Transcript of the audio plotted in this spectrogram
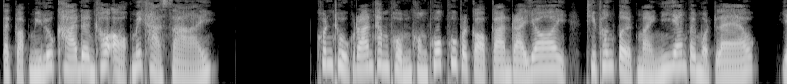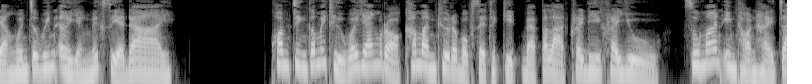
แต่กลับมีลูกค้าเดินเข้าออกไม่ขาดสาย คนถูกร้านทำผมของพวกผู้ประกอบการรายย่อย ที่เพิ่งเปิดใหม่นี่แย่งไปหมดแล้วหยางเวินจะวินเอ่ยอย่างนึกเสียดาย ความจริงก็ไม่ถือว่าแย่งหรอกข้ามันคือระบบเศรษฐกิจแบบตลาดใครดีใครอยู่ ซูมานอินถอนหายใจ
